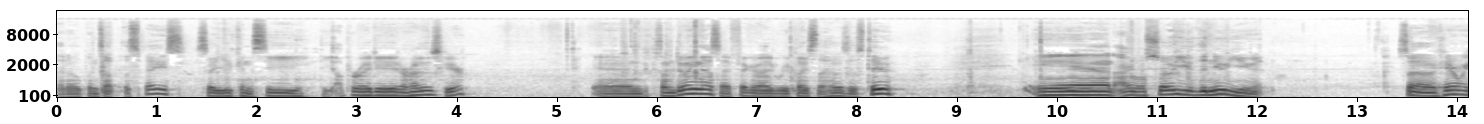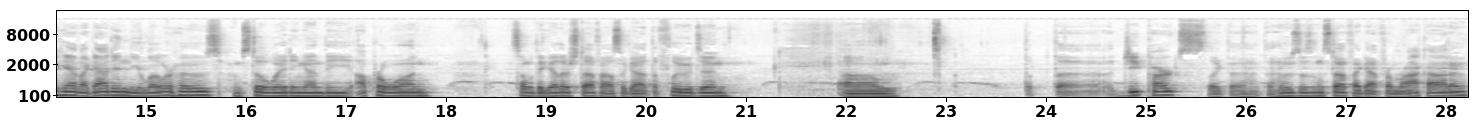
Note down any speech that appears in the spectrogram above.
That opens up the space so you can see the upper radiator hose here. And because I'm doing this, I figure I'd replace the hoses too. And I will show you the new unit. So here we have, I got in the lower hose. I'm still waiting on the upper one. Some of the other stuff, I also got the fluids in. Um, the Jeep parts, like the, the hoses and stuff I got from Rock Auto,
